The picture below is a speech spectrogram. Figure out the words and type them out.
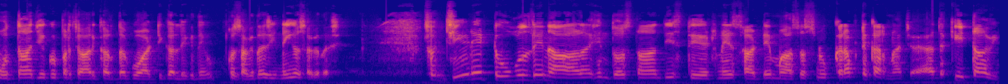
ਉਦਾਂ ਜੇ ਕੋਈ ਪ੍ਰਚਾਰ ਕਰਦਾ, ਕੋਈ ਆਰਟੀਕਲ ਲਿਖਦੇ ਹੋ ਸਕਦਾ ਸੀ? ਨਹੀਂ ਹੋ ਸਕਦਾ ਸੀ। ਸੋ ਜਿਹੜੇ ਟੂਲ ਦੇ ਨਾਲ ਹਿੰਦੁਸਤਾਨ ਦੀ ਸਟੇਟ ਨੇ ਸਾਡੇ ਮਾਸਸ ਨੂੰ ਕਰਪਟ ਕਰਨਾ ਚਾਹਿਆ ਤੇ ਕੀਤਾ ਵੀ,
